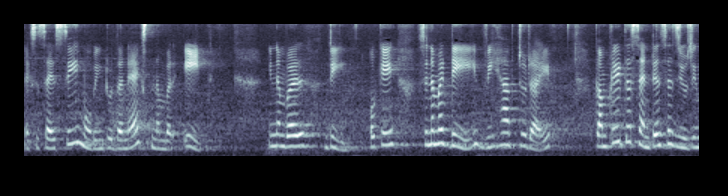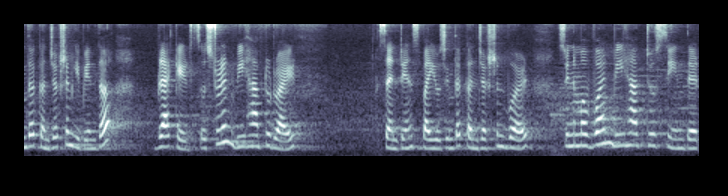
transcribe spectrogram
exercise C, moving to the next number 8 in number D. Okay, so number D we have to write complete the sentences using the conjunction given the brackets. So student we have to write sentence by using the conjunction word. So in number 1 we have to see that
